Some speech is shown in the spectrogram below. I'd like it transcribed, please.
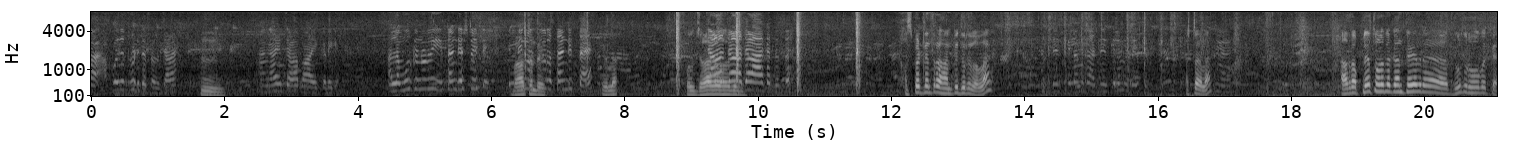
ಹಿಂಗ ಅಪೋಸಿಟ್ ಹೊಡಿತೈತದ ಜಳ? ಹಂಗಾಗಿ ಜಳ ಭಾಳ ಈ ಕಡೆಗೆ. ಅಲ್ಲ ಮೂರ್ ಕಡೆ ಈ ತಂಡ ಎಷ್ಟೈತೆ? ಇಲ್ಲಿ ಭಾಳ ತಂಡ. ಒಂಚೂರು ತಂಡಿತ್ತ? ಇಲ್ಲ. ಫುಲ್ ಜಳ ಜಳ ಜಳ ಜಳ ಆಗತ್ತ ಹಾಸ್ಪಿಟ್ಲ್ ಹತ್ರ ಹಂಪಿ ದೂರ ಇಲ್ಲಲ್ಲ? ಹದಿನೈದು ಕಿಲೋಮೀಟರ್ ಹದಿನೈದು ಕಿಲೋಮೀಟರ್ ಐತಿ. ಅಷ್ಟೇ ಅಲ್ಲ? ಆದ್ರೆ ಪ್ಲೇಸ್ ನೋಡ್ಬೇಕಂತ ಹೇಳಿದ್ರೆ ದೂರ ದೂರ ಹೋಗ್ಬೇಕು.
